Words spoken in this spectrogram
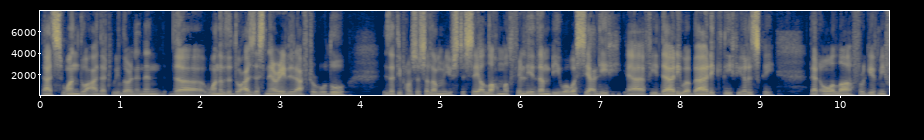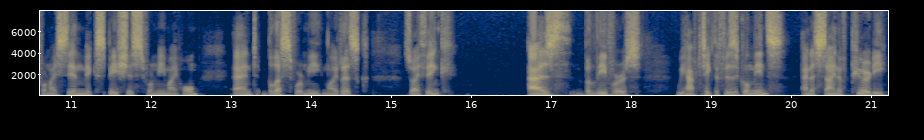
That's one dua that we learn. And then the one of the du'as that's narrated after wudu is that the Prophet ﷺ used to say, Allahumma li dhanbi wa wasi' li uh, fi dari wa barik li fi rizqi. That, oh Allah, forgive me for my sin, make spacious for me my home, and bless for me my rizq. So I think as believers, we have to take the physical means, and a sign of purity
